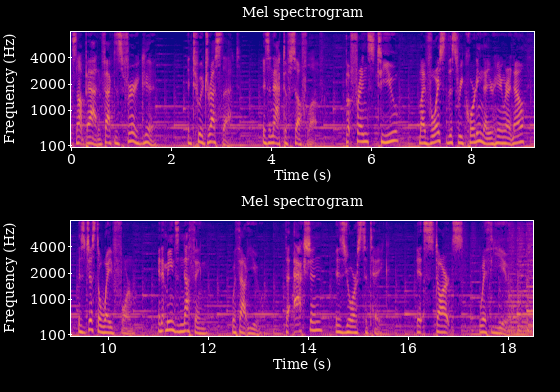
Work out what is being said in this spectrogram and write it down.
is not bad. In fact, it's very good. And to address that is an act of self-love. But friends, to you, my voice, this recording that you're hearing right now, is just a waveform. And it means nothing without you. The action is yours to take. It starts with you.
